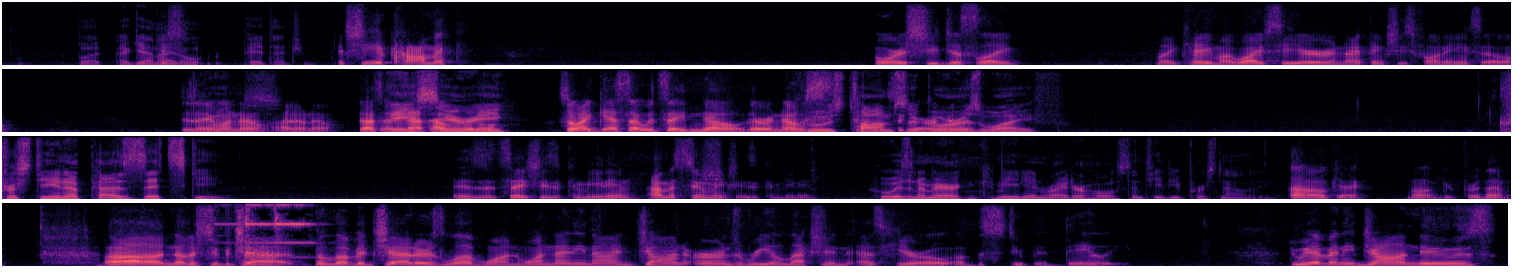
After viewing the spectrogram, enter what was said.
But again, I don't pay attention. Is she a comic? Or is she just like like, hey, my wife's here and I think she's funny, so does anyone know? I don't know. That's Hey that's how little. Siri, So I guess I would say no. There are no who's Tom Segura's wife? Christina Pazsitzky, Does it say she's a comedian? I'm assuming she's a comedian. who is an American comedian, writer, host, and TV personality. Oh, okay. Well, good for them. Uh, another super chat. Beloved chatters, love one. 199. John earns re-election as hero of the stupid daily. Do we have any John news?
